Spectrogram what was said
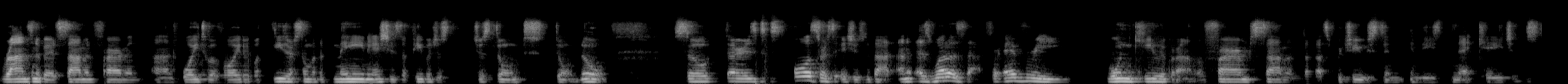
ranting about salmon farming and why to avoid it, but these are some of the main issues that people just just don't don't know. So there's all sorts of issues with that, and as well as that, for every one kilogram of farmed salmon that's produced in, in these net cages,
